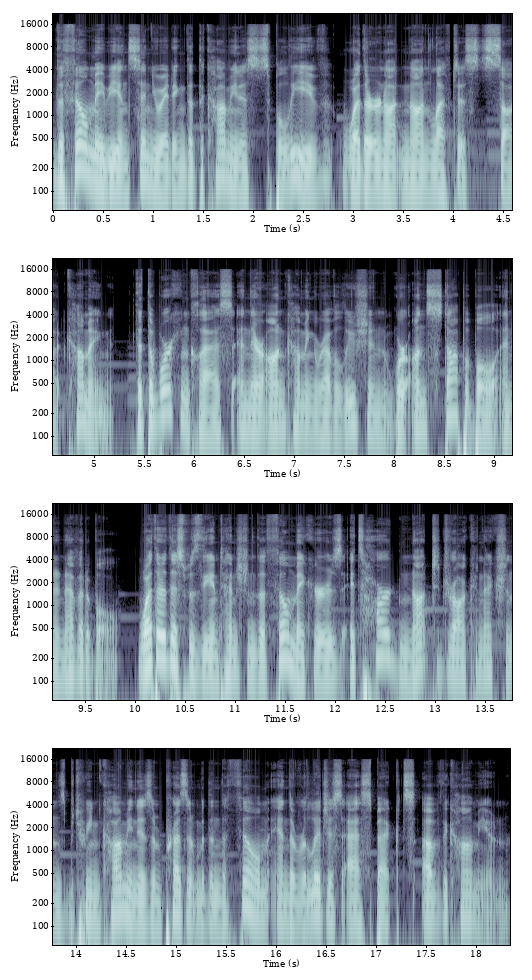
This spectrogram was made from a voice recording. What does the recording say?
The film may be insinuating that the communists believe, whether or not non leftists saw it coming, that the working class and their oncoming revolution were unstoppable and inevitable. Whether this was the intention of the filmmakers, it's hard not to draw connections between communism present within the film and the religious aspects of the commune.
